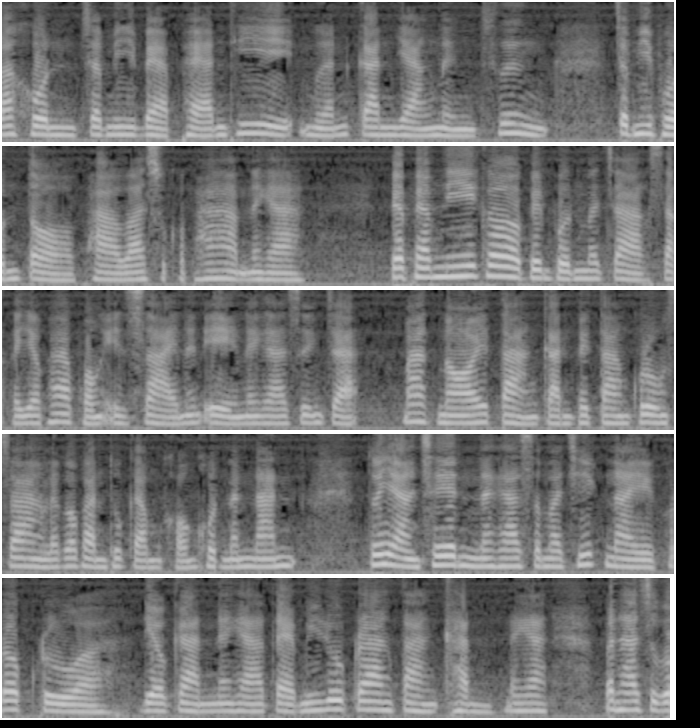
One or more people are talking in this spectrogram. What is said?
ละคนจะมีแบบแผนที่เหมือนกันอย่างหนึ่ง ซึ่งจะมีผลต่อภาวะสุขภาพนะคะ แบบแบบนี้ก็เป็นผลมาจากศักยภาพของเอนไซม์นั่นเองนะคะ ซึ่งจะมากน้อยต่างกันไปตามโครงสร้างและก็พันธุกรรมของคนนั้นๆ ตัวอย่างเช่นนะคะ สมาชิกในครอบครัวเดียวกันนะคะ แต่มีรูปร่างต่างกันนะคะ ปัญหาสุข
